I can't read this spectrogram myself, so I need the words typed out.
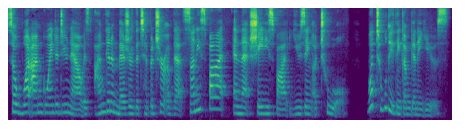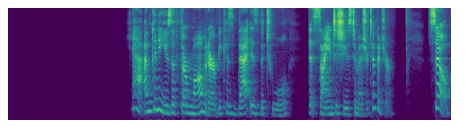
So what I'm going to do now is I'm going to measure the temperature of that sunny spot and that shady spot using a tool. What tool do you think I'm going to use? Yeah, I'm going to use a thermometer because that is the tool that scientists use to measure temperature. So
